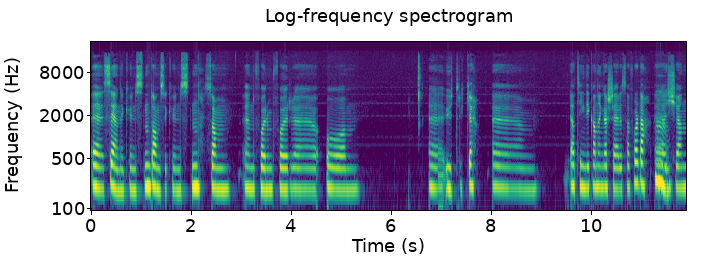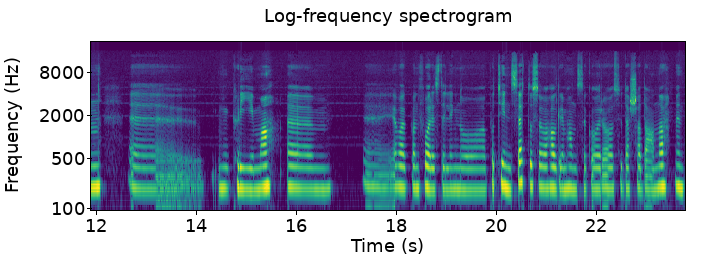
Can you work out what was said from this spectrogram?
eh, scenekunsten, dansekunsten, som en form for eh, å eh, uttrykke eh, ja, ting de kan engasjere seg for, da. Eh, Mm. kjønn, eh, klima Jeg var på en forestilling nå på Tynset, og så Hallgrim Hansegård og Sudarsha Dana med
